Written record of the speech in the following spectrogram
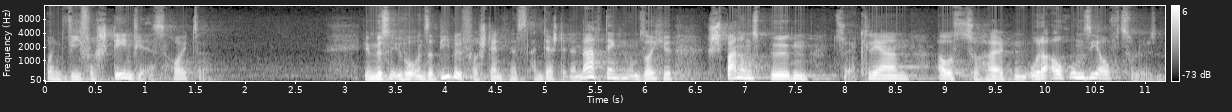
Und wie verstehen wir es heute? Wir müssen über unser Bibelverständnis an der Stelle nachdenken, um solche Spannungsbögen zu erklären, auszuhalten oder auch um sie aufzulösen.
